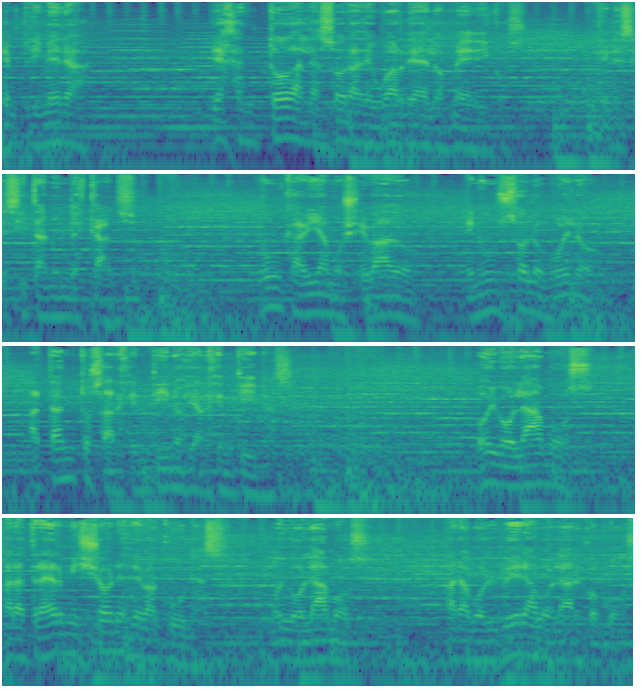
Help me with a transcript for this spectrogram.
en primera, viajan todas las horas de guardia de los médicos, que necesitan un descanso. Nunca habíamos llevado en un solo vuelo a tantos argentinos y argentinas. Hoy volamos para traer millones de vacunas. Hoy volamos para volver a volar con vos.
